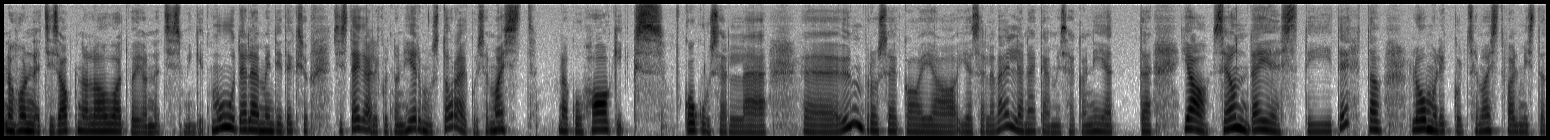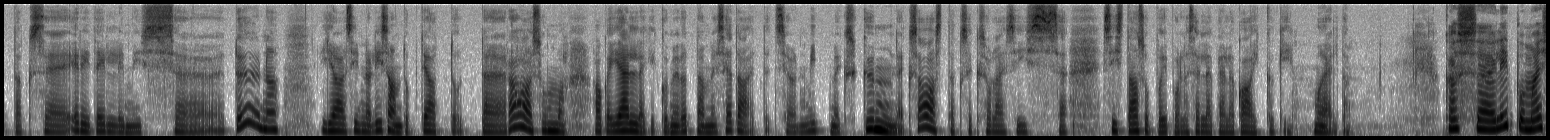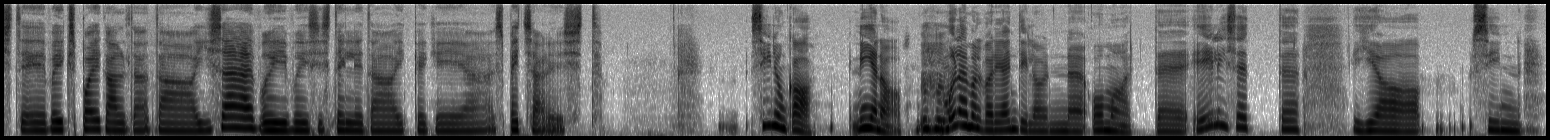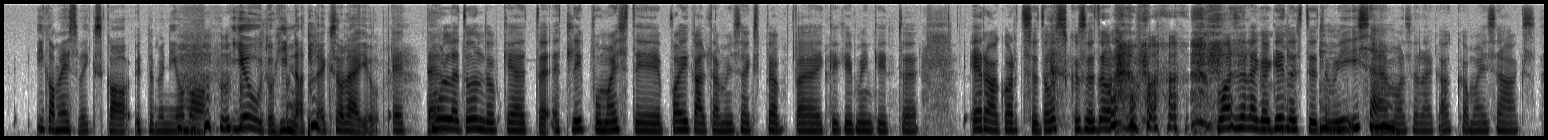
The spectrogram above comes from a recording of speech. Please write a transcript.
noh, on need siis aknalauad või on need siis mingid muud elemendid, eks ju, siis tegelikult on hirmus tore, kui see mast nagu haagiks kogu selle äh, ümbrusega ja, ja selle väljanägemisega, nii et jaa, see on täiesti tehtav, loomulikult see mast valmistatakse eritellimistööna ja sinna lisandub teatud äh, rahasumma, aga jällegi, kui me võtame seda, et, et see on mitmeks kümneks aastaks, eks ole, siis, siis tasub võib-olla selle peale ka ikkagi mõelda kas äh, lipumasti võiks paigaldada ise või, või siis tellida ikkagi äh, spetsialist? siin on ka nii ja naa mm. -hmm. mõlemal variandil on äh, omad eelised ja siin iga mees võiks ka, ütleme nii, oma jõudu hinnata, eks ole ju, et mulle tundubki, et, et lipumasti paigaldamiseks peab ikkagi mingid erakordsed oskused olema ma sellega kindlasti, ütleme, ise ma sellega hakkama ei saaks.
